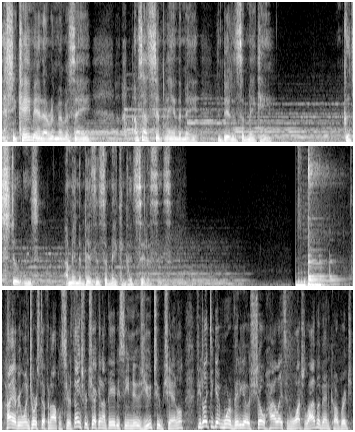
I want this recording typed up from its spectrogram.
And she came in, I remember saying, I'm not simply in the, the business of making good students, I'm in the business of making good citizens. Hi, everyone. George Stephanopoulos here. Thanks for checking out the ABC News YouTube channel. If you'd like to get more videos, show highlights, and watch live event coverage,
